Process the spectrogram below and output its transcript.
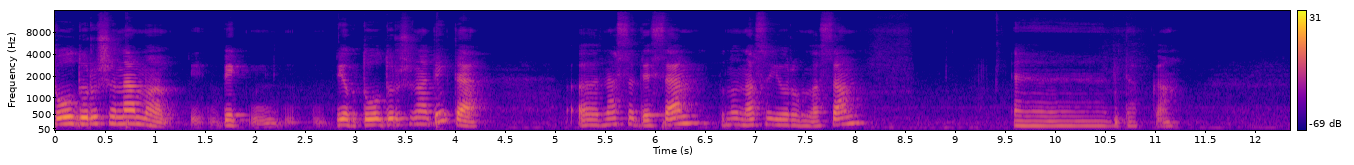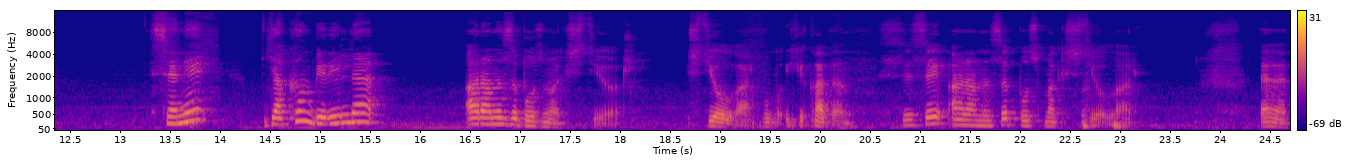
dolduruşuna mı yok dolduruşuna değil de e, nasıl desem bunu nasıl yorumlasam e, bir dakika seni yakın biriyle aranızı bozmak istiyor. İstiyorlar bu iki kadın. Sizi aranızı bozmak istiyorlar. Evet,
